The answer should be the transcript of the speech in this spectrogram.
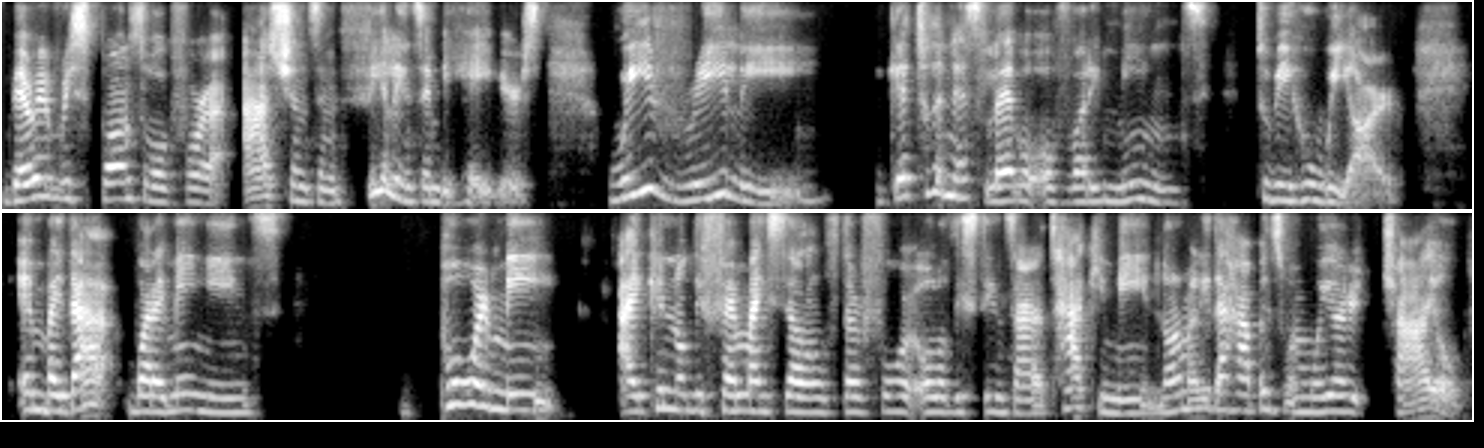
very responsible for our actions and feelings and behaviors, we really get to the next level of what it means to be who we are. And by that, what I mean is poor me I cannot defend myself. Therefore, all of these things are attacking me. Normally, that happens when we are a child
